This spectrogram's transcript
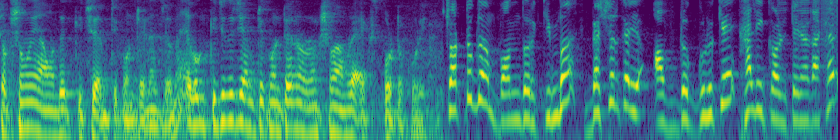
সবসময় আমাদের কিছু এমটি কন্টেনার জমে এবং কিছু কিছু এমটি কন্টেনার অনেক সময় আমরা এক্সপোর্টও করি। চট্টগ্রাম বন্দর কিংবা বেসরকারি অফডকগুলোকে খালি কন্টেনার রাখার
